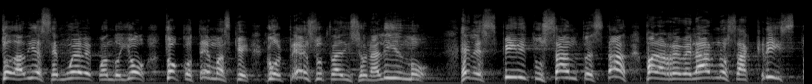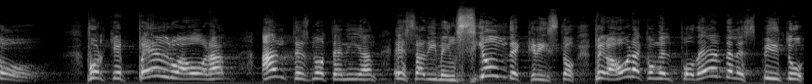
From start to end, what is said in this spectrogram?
todavía se mueve cuando yo toco temas que golpean su tradicionalismo. El Espíritu Santo está para revelarnos a Cristo. Porque Pedro ahora antes no tenían esa dimensión de Cristo, pero ahora con el poder del Espíritu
